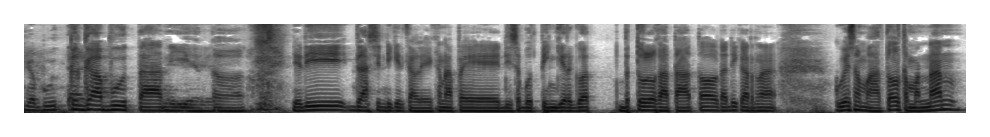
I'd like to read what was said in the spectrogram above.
Gabutan kegabutan gitu. Jadi jelasin dikit kali ya kenapa disebut pinggir got. Betul kata Atol tadi karena gue sama Atol temenan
